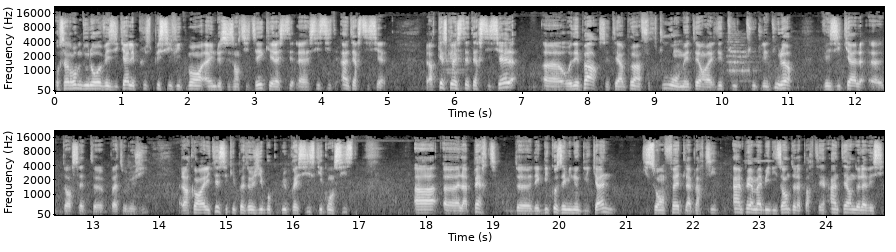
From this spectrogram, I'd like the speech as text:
au syndrome douloureux vésical et plus spécifiquement à une de ces entités qui est la, cystite interstitielle. Alors qu'est-ce que la cystite interstitielle? Euh, Au départ, c'était un peu un fourre-tout, on mettait en réalité toutes les douleurs vésicales dans cette pathologie, alors qu'en réalité, c'est une pathologie beaucoup plus précise qui consiste à la perte de, des glycosaminoglycanes qui sont en fait la partie imperméabilisante de la partie interne de la vessie.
